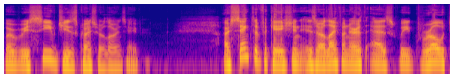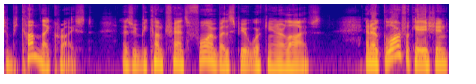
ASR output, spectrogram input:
where we receive Jesus Christ our Lord and Savior. Our sanctification is our life on earth as we grow to become like Christ, as we become transformed by the Spirit working in our lives. And our glorification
